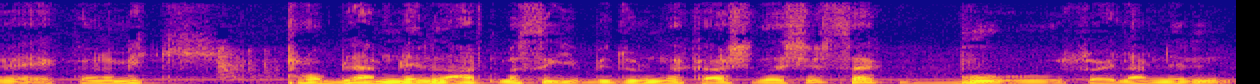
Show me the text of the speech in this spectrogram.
ve ekonomik problemlerin artması gibi bir durumla karşılaşırsak bu söylemlerin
